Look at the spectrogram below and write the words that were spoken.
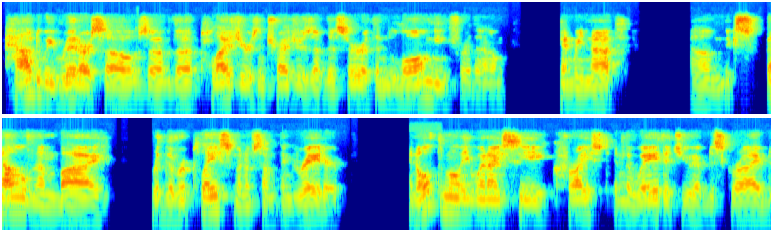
How do we rid ourselves of the pleasures and treasures of this earth and longing for them? Can we not um, expel them by the replacement of something greater? And ultimately, when I see Christ in the way that you have described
